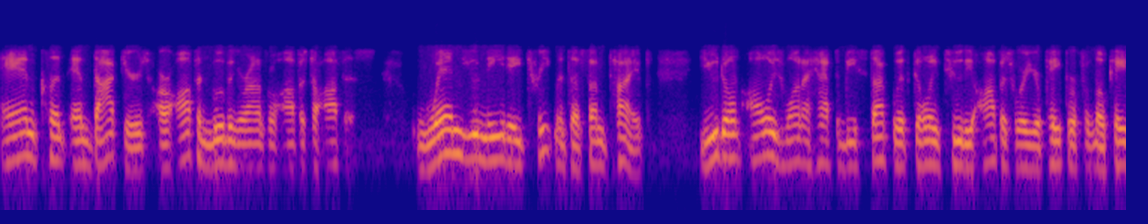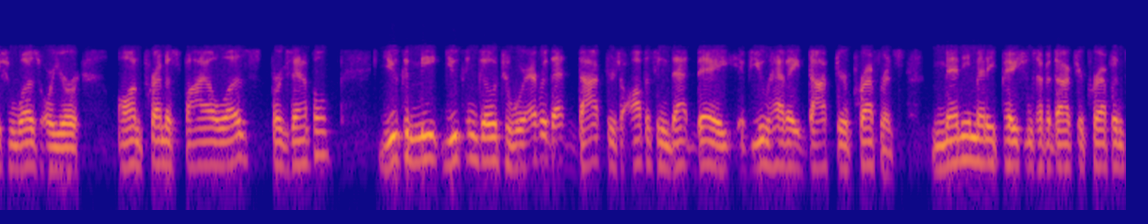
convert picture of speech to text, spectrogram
and Clint and doctors are often moving around from office to office. When you need a treatment of some type, you don't always want to have to be stuck with going to the office where your paper location was or your on-premise file was, for example. You can meet, you can go to wherever that doctor's officing that day if you have a doctor preference. Many, many patients have a doctor preference.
